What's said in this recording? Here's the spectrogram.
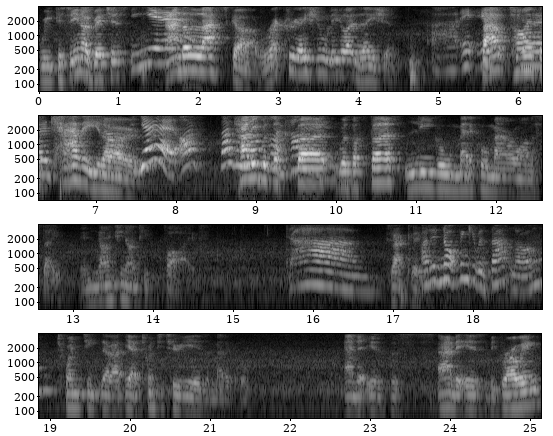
we casino bitches, Yeah. and Alaska, recreational legalization. It About time for Cali, though. Yeah, I've. That's a Cali long was the first was the first legal medical marijuana state in 1995. Damn. Exactly. I did not think it was that long. 20 about yeah 22 years of medical and it is the and it is the growing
